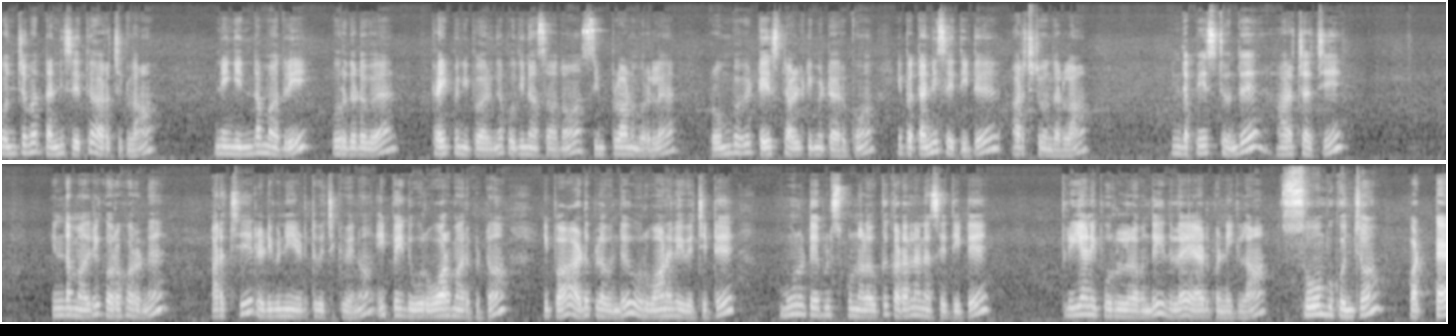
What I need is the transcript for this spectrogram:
கொஞ்சமாக தண்ணி சேர்த்து அரைச்சிக்கலாம். நீங்கள் இந்த மாதிரி ஒரு தடவை ட்ரை பண்ணி பாருங்கள் புதினா சாதம். சிம்பிளான முறையில் ரொம்பவே டேஸ்ட் அல்டிமேட்டாக இருக்கும். இப்போ தண்ணி சேர்த்திட்டு அரைச்சிட்டு வந்துடலாம். இந்த பேஸ்ட் வந்து அரைச்சாச்சு. இந்த மாதிரி கொரகொரன்னு அரைச்சி ரெடி பண்ணி எடுத்து வச்சுக்க வேணும். இப்போ இது ஒரு ஓரமாக இருக்கட்டும். இப்போ அடுப்பில் வந்து ஒரு வானொலி வச்சுட்டு மூணு டேபிள் ஸ்பூன் அளவுக்கு கடலெண்ணெய் சேர்த்திட்டு பிரியாணி பொருளை வந்து இதில் ஆட் பண்ணிக்கலாம். சோம்பு கொஞ்சம் பட்டை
